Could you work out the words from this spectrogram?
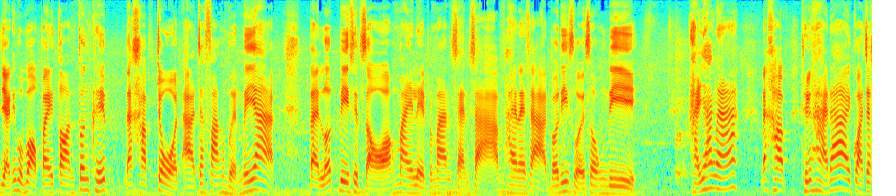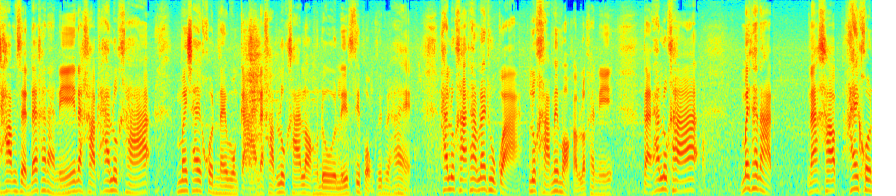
อย่างที่ผมบอกไปตอนต้นคลิปนะครับ โจทย์อาจจะฟังเหมือนไม่ยาก แต่รถปี 12 ไมล์เลทประมาณแสนสามภายในสะอาดบอดี้สวยทรงดี หายากนะนะครับถึงหาได้กว่าจะทำเสร็จได้ขนาดนี้นะครับถ้าลูกค้าไม่ใช่คนในวงการนะครับลูกค้าลองดูลิสต์ที่ผมขึ้นไว้ให้ ถ้าลูกค้าทำได้ถูกกว่า ลูกค้าไม่เหมาะกับรถคันนี้ แต่ถ้าลูกค้าไม่ถนัด นะครับให้คน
